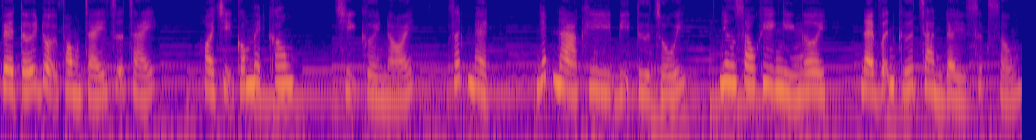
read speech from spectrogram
về tới đội phòng cháy chữa cháy, hỏi chị có mệt không? Chị cười nói, rất mệt, nhất là khi bị từ chối, nhưng sau khi nghỉ ngơi, lại vẫn cứ tràn đầy sức sống.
